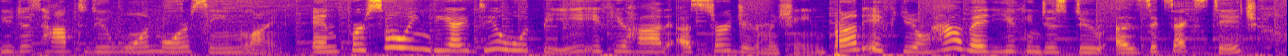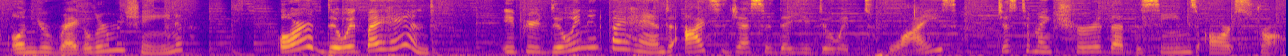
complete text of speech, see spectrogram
you just have to do one more seam line. And for sewing, the ideal would be if you had a serger machine, but if you don't have it, you can just do a zigzag stitch on your regular machine or do it by hand. If you're doing it by hand, I suggested that you do it twice just to make sure that the seams are strong.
